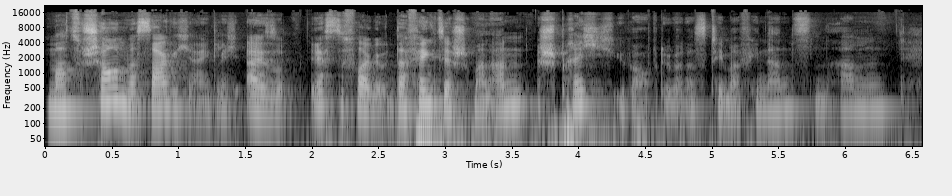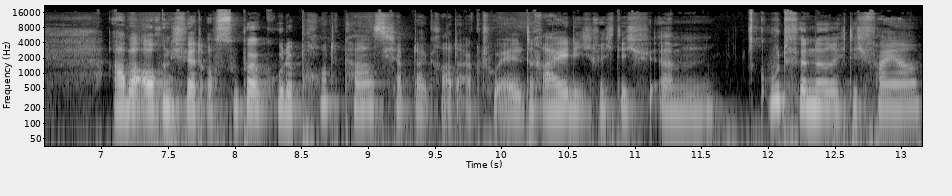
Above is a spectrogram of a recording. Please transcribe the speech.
mal zu schauen, was sage ich eigentlich. Also, erste Frage, da fängt es ja schon mal an, spreche ich überhaupt über das Thema Finanzen? Ähm, aber auch, und ich werde auch super coole Podcasts, ich habe da gerade aktuell drei, die ich richtig ähm, gut finde, richtig feier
